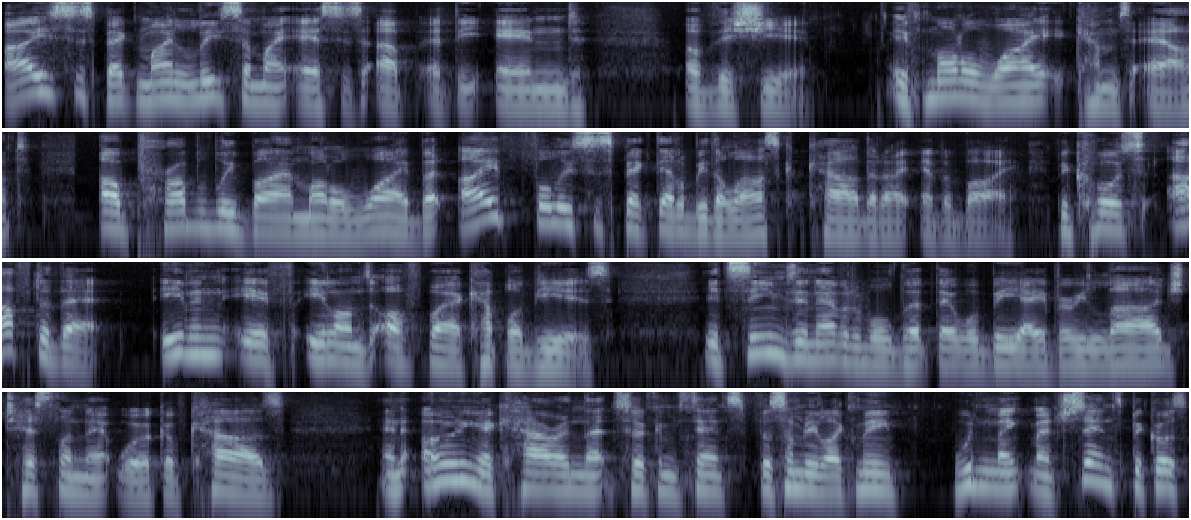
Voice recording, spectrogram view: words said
I suspect my lease on my S is up at the end of this year. If Model Y comes out, I'll probably buy a Model Y, but I fully suspect that'll be the last car that I ever buy. Because after that, even if Elon's off by a couple of years, it seems inevitable that there will be a very large Tesla network of cars, and owning a car in that circumstance for somebody like me wouldn't make much sense because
